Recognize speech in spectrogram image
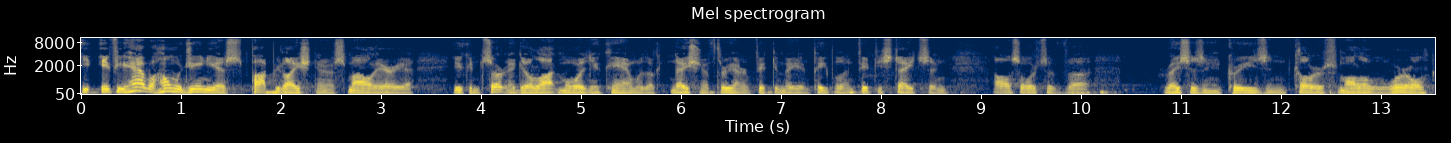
if you have a homogeneous population in a small area, you can certainly do a lot more than you can with a nation of 350 million people in 50 states and all sorts of uh, races and creeds and colors from all over the world,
